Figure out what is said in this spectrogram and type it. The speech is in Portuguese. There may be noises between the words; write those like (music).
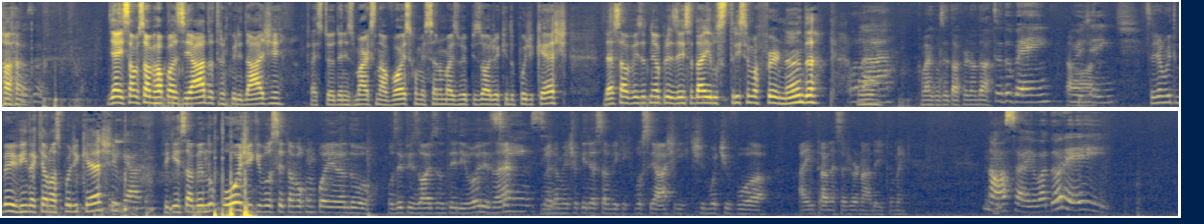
(laughs) e aí, salve, salve rapaziada, tranquilidade. Cá estou eu, Denis Marques na voz, começando mais um episódio aqui do podcast. Dessa vez eu tenho a presença da ilustríssima Fernanda. Olá, Como é que você tá, Fernanda? tudo bem? Tá Oi, ótimo. gente. Seja muito bem-vinda aqui ao nosso podcast. Obrigada. Fiquei sabendo hoje que você estava acompanhando os episódios anteriores, né? Sim, sim. Primeiramente eu queria saber o que, que você acha, o que, que te motivou a, a entrar nessa jornada aí também. Nossa, eu adorei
